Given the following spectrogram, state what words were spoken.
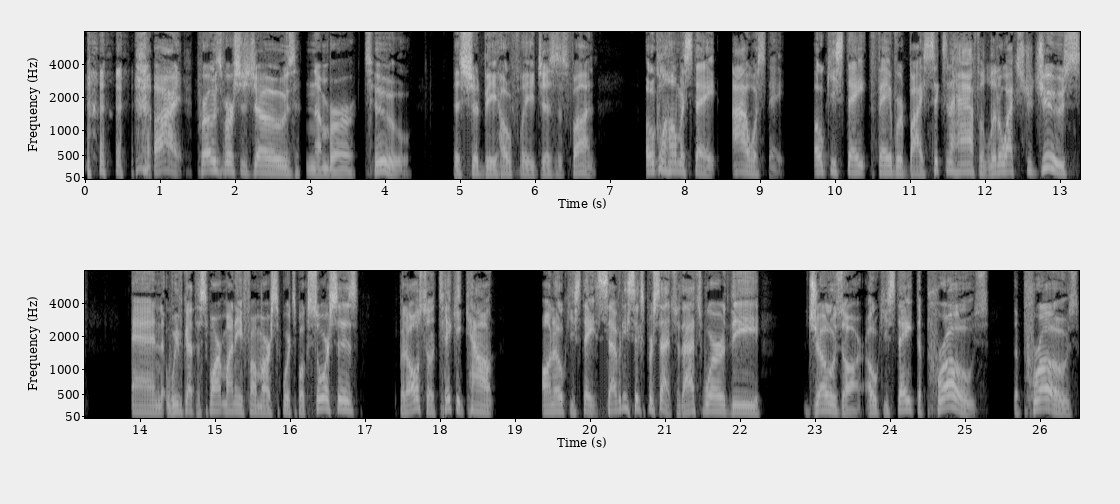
All right. Pros versus Joes number two. This should be hopefully just as fun. Oklahoma State, Iowa State. Okie State favored by six and a half, a little extra juice. And we've got the smart money from our sportsbook sources, but also ticket count on Okie State, 76%. So that's where the Joes are. Okie State, the pros, the pros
